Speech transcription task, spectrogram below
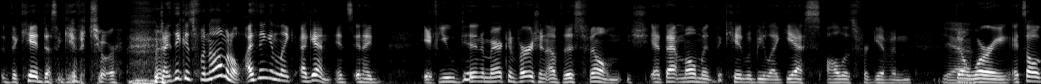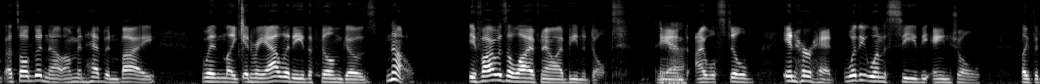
the kid doesn't give it to her which i think is phenomenal. I think in like again it's in a if you did an american version of this film at that moment the kid would be like yes all is forgiven. Yeah. don't worry. It's all it's all good now. I'm in heaven. Bye. When like in reality the film goes no. If i was alive now i'd be an adult. Yeah. and i will still in her head whether you want to see the angel like the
